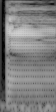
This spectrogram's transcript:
Hey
